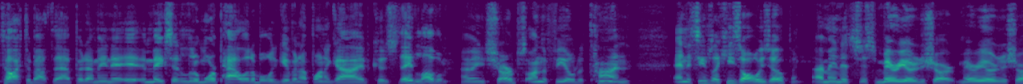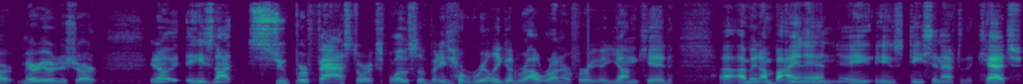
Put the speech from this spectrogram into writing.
talked about that, but I mean, it, it makes it a little more palatable giving up on a guy because they love him. I mean, Sharpe's on the field a ton, and it seems like he's always open. I mean, it's just Mariota to Sharpe, Mariota to Sharpe, Mariota to Sharpe. you know, he's not super fast or explosive, but he's a really good route runner for a young kid. Uh, I mean, I'm buying in. He, he's decent after the catch.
